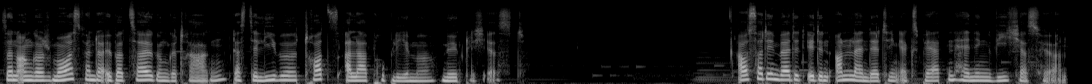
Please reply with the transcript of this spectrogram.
Sein Engagement ist von der Überzeugung getragen, dass die Liebe trotz aller Probleme möglich ist. Außerdem werdet ihr den Online-Dating-Experten Henning Wiechers hören.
